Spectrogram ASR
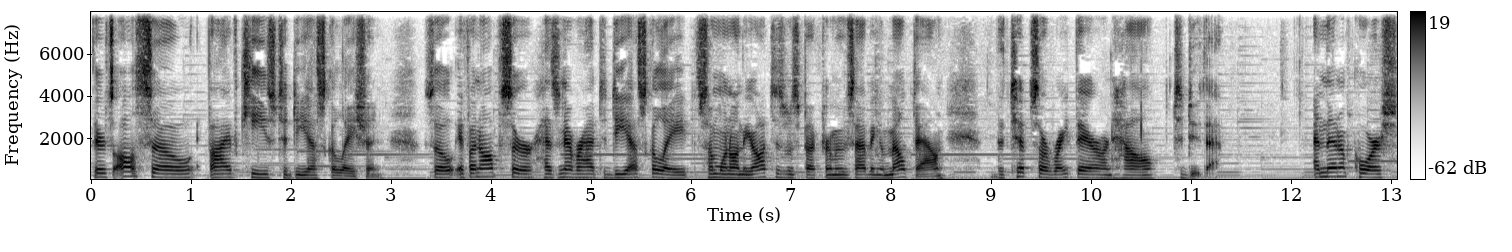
There's also five keys to de escalation. So, if an officer has never had to de escalate someone on the autism spectrum who's having a meltdown, the tips are right there on how to do that. And then, of course,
